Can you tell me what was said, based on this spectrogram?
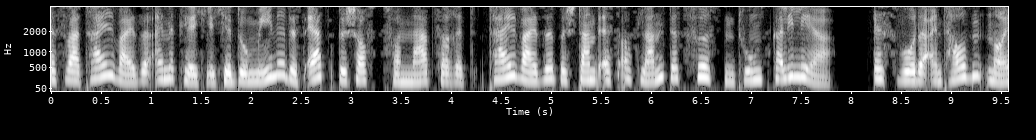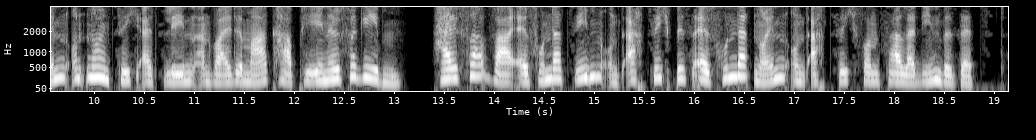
Es war teilweise eine kirchliche Domäne des Erzbischofs von Nazareth, teilweise bestand es aus Land des Fürstentums Galiläa. Es wurde 1099 als Lehen an Waldemar Karpenel vergeben. Haifa war 1187 bis 1189 von Saladin besetzt.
